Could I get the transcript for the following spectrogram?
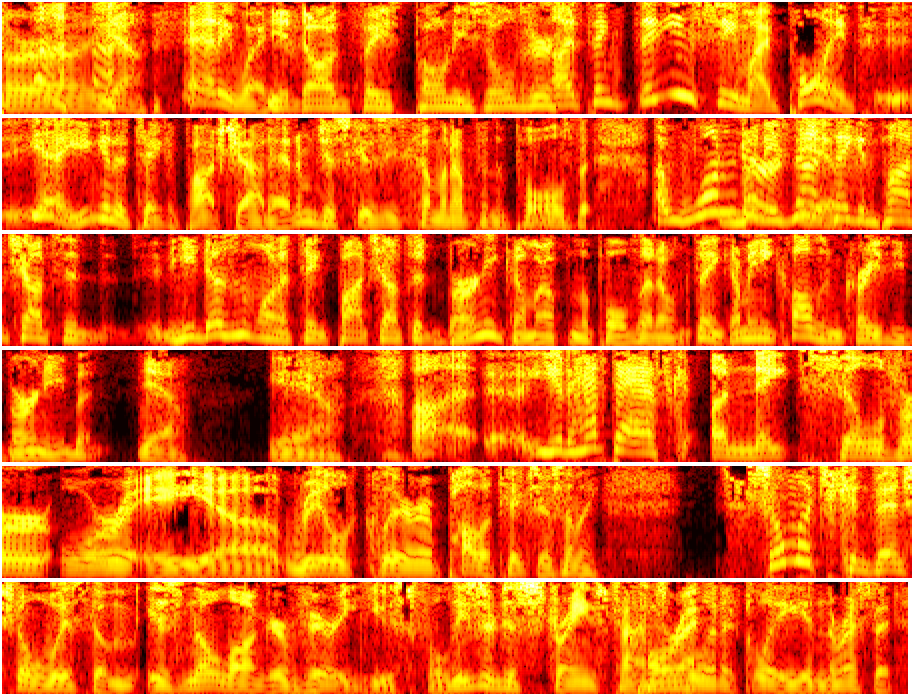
Or uh, yeah. Anyway, You dog-faced pony soldier. I think that you see my point. Yeah, you're going to take a pot shot at him just because he's coming up in the polls, but I wonder. But he's not if, taking pot shots at. He doesn't want to take pot shots at Bernie coming up in the polls. I don't think. I mean, he calls him crazy Bernie, but Yeah. Yeah. Uh, you'd have to ask a Nate Silver or a uh, RealClearPolitics or something. So much conventional wisdom is no longer very useful. These are just strange times Correct. politically and the rest of it.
